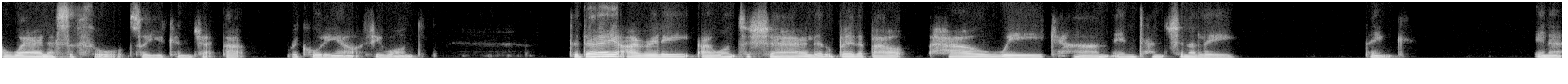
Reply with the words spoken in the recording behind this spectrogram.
awareness of thought, so you can check that recording out if you want. Today, I really I want to share a little bit about how we can intentionally think in a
